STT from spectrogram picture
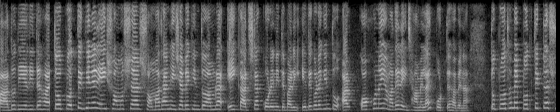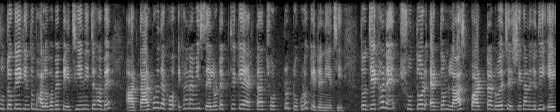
বাদও দিয়ে দিতে হয়। তো প্রত্যেক দিনের এই সমস্যার সমাধান হিসাবে কিন্তু আমরা এই কাজটা করে নিতে পারি। এতে করে কিন্তু আর কখনোই আমাদের এই ঝামেলায় পড়তে হবে না। তো প্রথমে প্রত্যেকটা সুতোকেই কিন্তু ভালোভাবে পেঁচিয়ে নিতে হবে। আর তারপরে দেখো, এখানে আমি সেলোটেপ থেকে একটা ছোট্ট টুকরো কেটে নিয়েছি। তো যেখানে সুতোর একদম লাস্ট পার্টটা রয়েছে, সেখানে যদি এই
